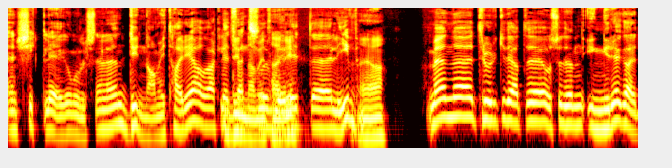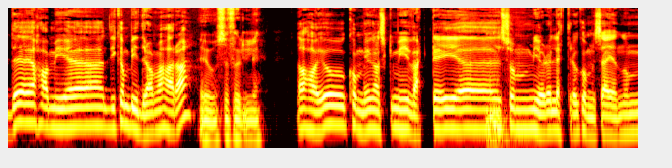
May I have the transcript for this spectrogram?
En skikkelig Egon Olsen, eller en Dynamitt-Harry hadde vært litt fett, så det blir litt uh, liv. Ja. Men uh, tror du ikke det at uh, også den yngre garde har mye de kan bidra med her, da? Jo, selvfølgelig. Det har jo kommet ganske mye verktøy mm. som gjør det lettere å komme seg gjennom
